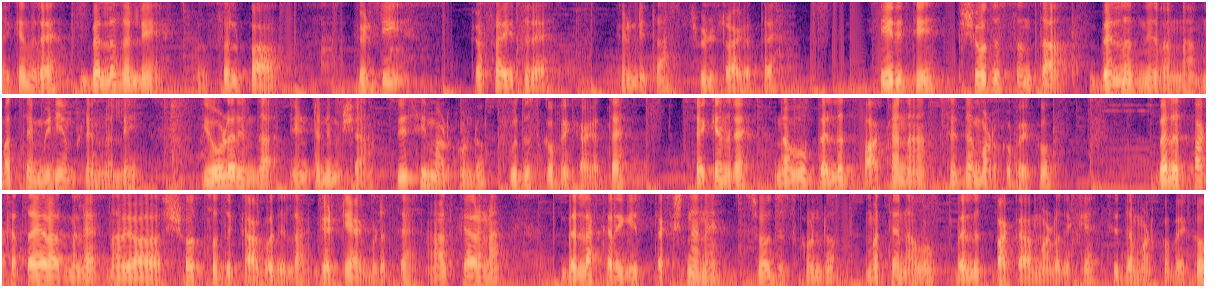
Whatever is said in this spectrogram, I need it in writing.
ಯಾಕೆಂದರೆ ಬೆಲ್ಲದಲ್ಲಿ ಸ್ವಲ್ಪ ಕಡ್ಡಿ ಕಸ ಇದ್ದರೆ ಖಂಡಿತ ಫಿಲ್ಟರ್ ಆಗುತ್ತೆ. ಈ ರೀತಿ ಶೋಧಿಸಿದಂಥ ಬೆಲ್ಲದ ನೀರನ್ನು ಮತ್ತೆ ಮೀಡಿಯಂ ಫ್ಲೇಮ್ನಲ್ಲಿ ಏಳರಿಂದ ಎಂಟು ನಿಮಿಷ ಬಿಸಿ ಮಾಡಿಕೊಂಡು ಕುದಿಸ್ಕೋಬೇಕಾಗತ್ತೆ. ಯಾಕೆಂದರೆ ನಾವು ಬೆಲ್ಲದ ಪಾಕನ ಸಿದ್ಧ ಮಾಡ್ಕೋಬೇಕು. ಬೆಲ್ಲದ ಪಾಕ ತಯಾರಾದ ನಾವು ಯಾವ ಶೋಧಿಸೋದಕ್ಕಾಗೋದಿಲ್ಲ ಗಟ್ಟಿ ಆಗಿಬಿಡುತ್ತೆ. ಆದ ಕಾರಣ ಬೆಲ್ಲ ಕರಗಿದ ತಕ್ಷಣವೇ ಶೋಧಿಸ್ಕೊಂಡು ಮತ್ತೆ ನಾವು ಬೆಲ್ಲದ ಪಾಕ ಮಾಡೋದಕ್ಕೆ ಸಿದ್ಧ ಮಾಡ್ಕೋಬೇಕು.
